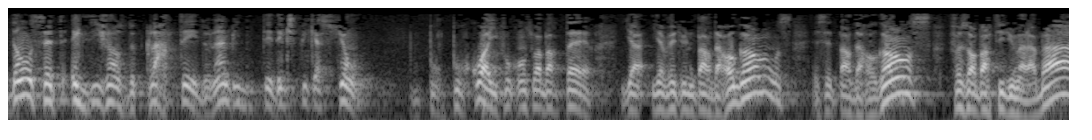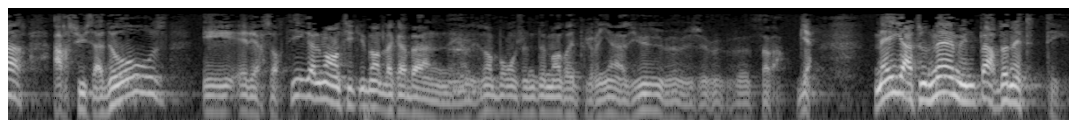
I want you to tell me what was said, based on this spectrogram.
dans cette exigence de clarté, de limpidité, d'explication, pour, pourquoi il faut qu'on soit par terre, il y, avait une part d'arrogance, et cette part d'arrogance, faisant partie du malabar, a reçu sa dose, et elle est ressortie également en titubant de la cabane, en disant, bon, je ne demanderai plus rien à Dieu, euh, ça va. Bien. Mais il y a tout de même une part d'honnêteté.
